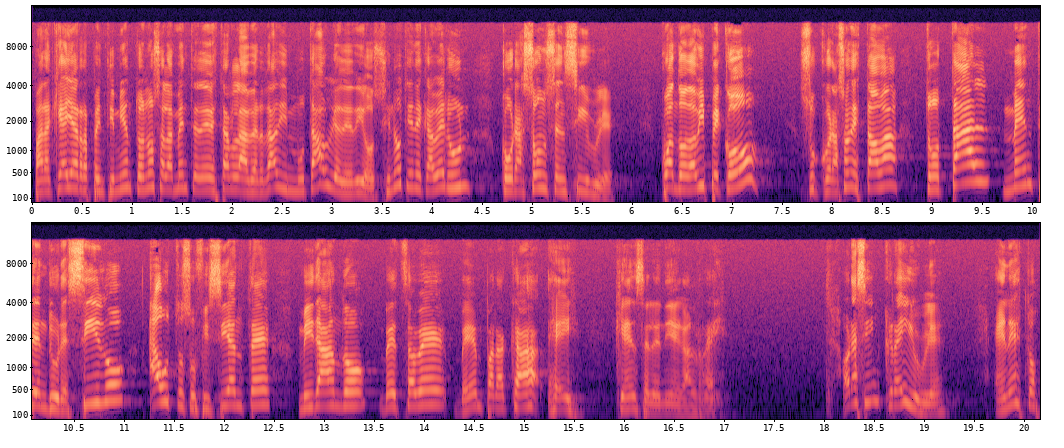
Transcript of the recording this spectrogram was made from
para que haya arrepentimiento no solamente debe estar la verdad inmutable de Dios, sino tiene que haber un corazón sensible. Cuando David pecó, su corazón estaba totalmente endurecido, autosuficiente, mirando, Betsabe, ven para acá, hey, ¿quién se le niega al rey? Ahora es increíble en, estos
